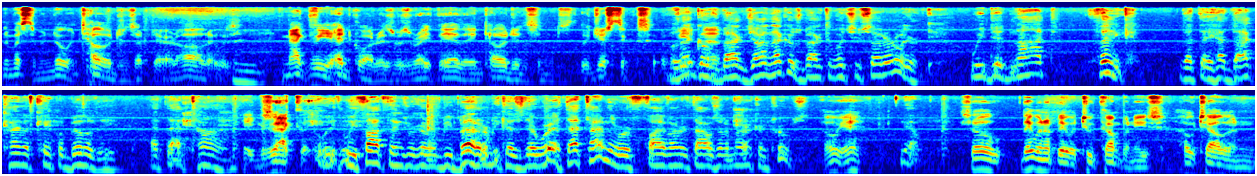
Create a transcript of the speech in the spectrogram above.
there must have been no intelligence up there at all. There was MACV headquarters was right there, the intelligence and logistics. Of Well, that goes back, John, that goes back to what you said earlier. We did not think that they had that kind of capability at that time. Exactly. We, we thought things were gonna be better because there were, at that time, there were five hundred thousand American troops. Oh, yeah. Yeah. So they went up there with two companies, Hotel and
